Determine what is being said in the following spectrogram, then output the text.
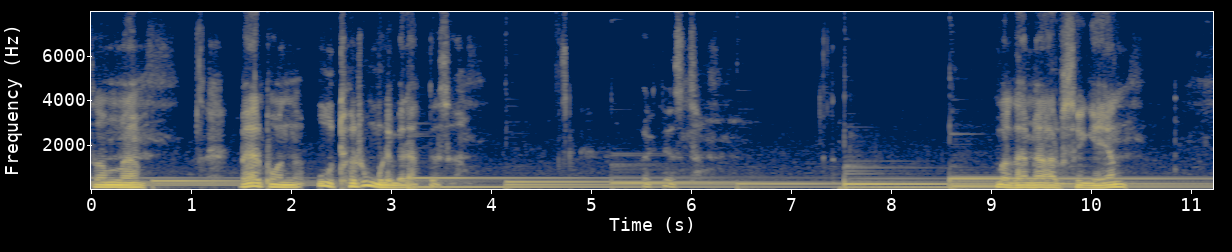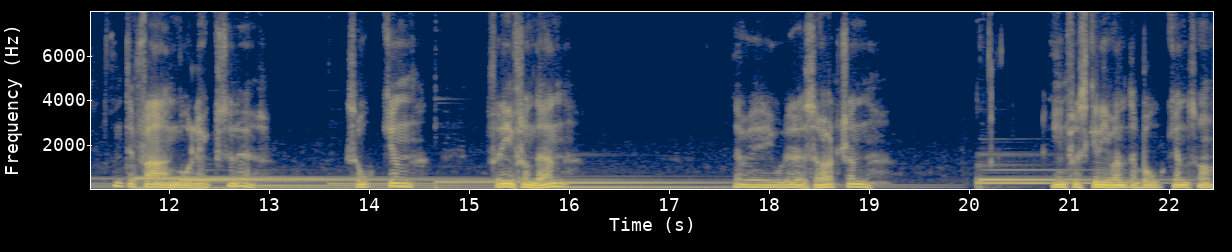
som eh, bär på en otrolig berättelse. Faktiskt. Bara det här med arvshygien. Inte fan går Lycksele socken fri från den. När vi gjorde researchen inför skrivandet av boken så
